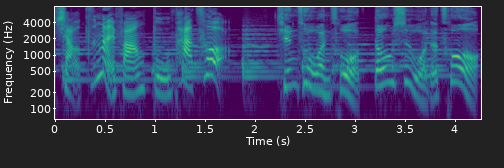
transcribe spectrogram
小资买房不怕错，千错万错都是我的错。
